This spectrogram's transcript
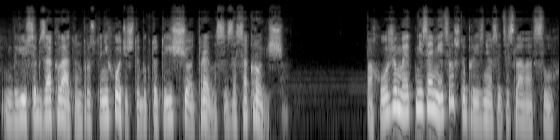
Бьюсь об заклад, он просто не хочет, чтобы кто-то еще отправился за сокровищем. Похоже, Мэт не заметил, что произнес эти слова вслух.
